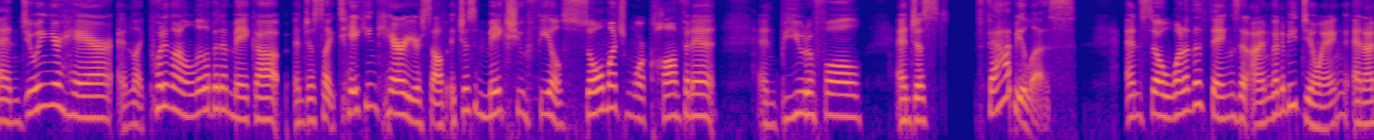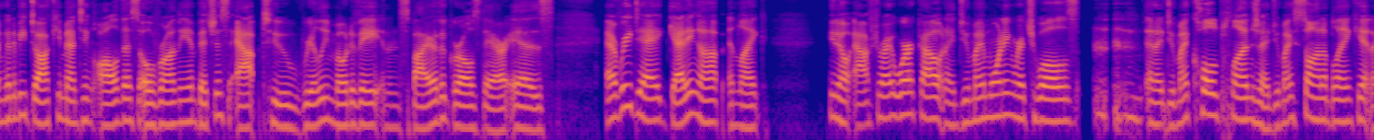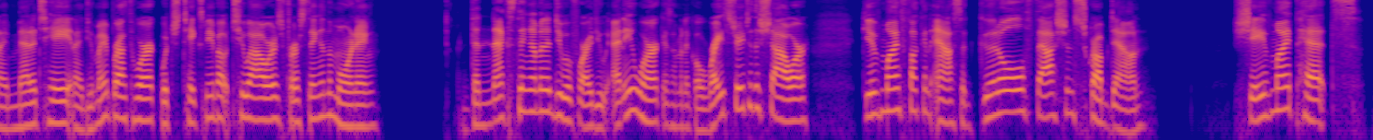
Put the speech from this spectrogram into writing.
and doing your hair and like putting on a little bit of makeup and just like taking care of yourself, it just makes you feel so much more confident and beautiful and just fabulous. And so, one of the things that I'm going to be doing, and I'm going to be documenting all of this over on the Ambitchious app to really motivate and inspire the girls there, is every day getting up and like, you know, after I work out and I do my morning rituals and I do my cold plunge and I do my sauna blanket and I meditate and I do my breath work, which takes me about two hours first thing in the morning. The next thing I'm going to do before I do any work is I'm going to go right straight to the shower, give my fucking ass a good old fashioned scrub down, shave my pits,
